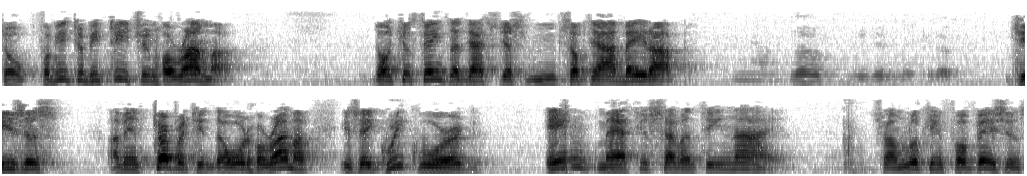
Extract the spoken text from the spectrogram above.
so for me to be teaching Horama, don't you think that that's just something I made up? No, no we didn't make it up? Jesus, I'm interpreting the word Horama is a Greek word in Matthew 17 9. So I'm looking for visions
